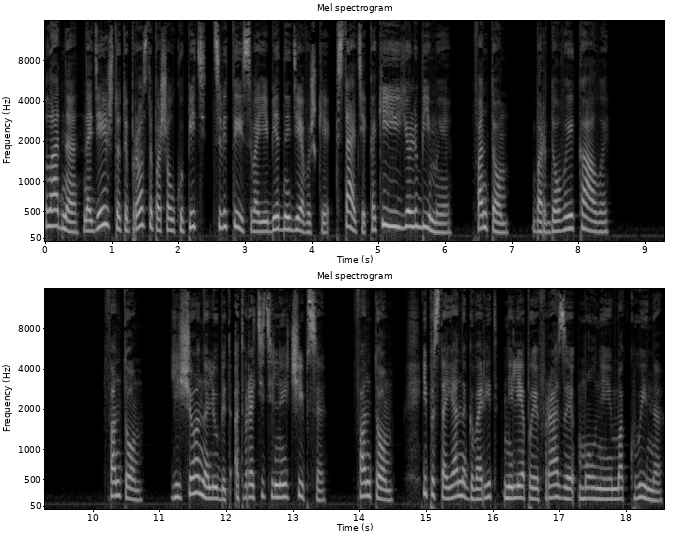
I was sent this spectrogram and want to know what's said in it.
Ладно, надеюсь, что ты просто пошел купить цветы своей бедной девушке. Кстати, какие ее любимые? Фантом. Бордовые калы. Фантом. Еще она любит отвратительные чипсы. Фантом. И постоянно говорит нелепые фразы молнии Маккуина.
